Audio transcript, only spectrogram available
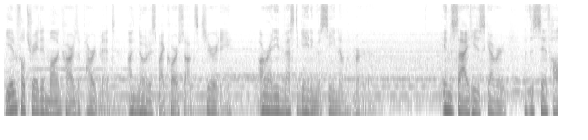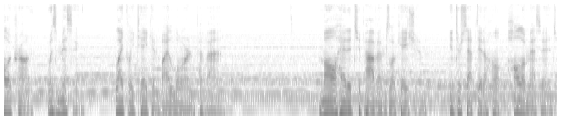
He infiltrated Monchar's apartment, unnoticed by Coruscant security, already investigating the scene of the murder. Inside, he discovered that the Sith holocron was missing likely taken by Lorn Pavan. Maul headed to Pavan's location, intercepted a holo message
